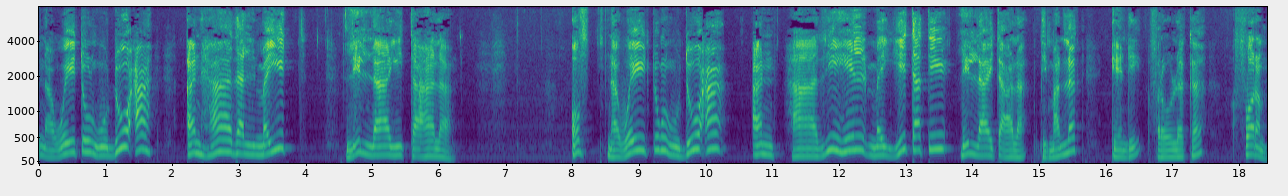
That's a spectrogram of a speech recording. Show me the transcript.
na waitul wudu'a an hadha al-mayit lillahi ta'ala أف نويت الودوع أن هذه الميتة لله تعالى بمنلك in die vrouwelijke vorm.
